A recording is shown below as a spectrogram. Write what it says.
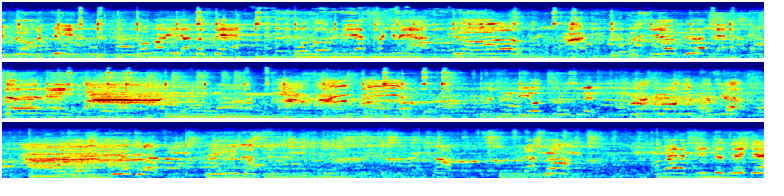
支援のハッピーに思いを乗せ踊りでやっ叫べやよー拳を振らせそれ遊びを楽しむ若者たちが踊る黒と振り出すさあラストお前ら全力でいけや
